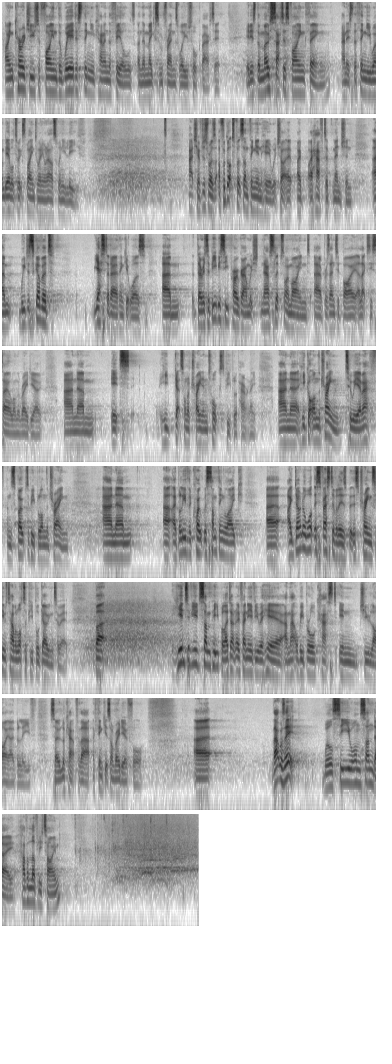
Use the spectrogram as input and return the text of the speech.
I encourage you to find the weirdest thing you can in the field and then make some friends while you talk about it. It is the most satisfying thing, and it's the thing you won't be able to explain to anyone else when you leave. Actually, I've just realized I forgot to put something in here, which I, I, I have to mention. Um, we discovered yesterday, I think it was, um, there is a BBC program which now slips my mind, uh, presented by Alexei Sayle on the radio. And um, it's, he gets on a train and talks to people, apparently. And uh, he got on the train to EMF and spoke to people on the train. And um, uh, I believe the quote was something like, uh, I don't know what this festival is, but this train seems to have a lot of people going to it. But he interviewed some people. I don't know if any of you are here, and that will be broadcast in July, I believe. So look out for that. I think it's on Radio 4. Uh, that was it. We'll see you on Sunday. Have a lovely time.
